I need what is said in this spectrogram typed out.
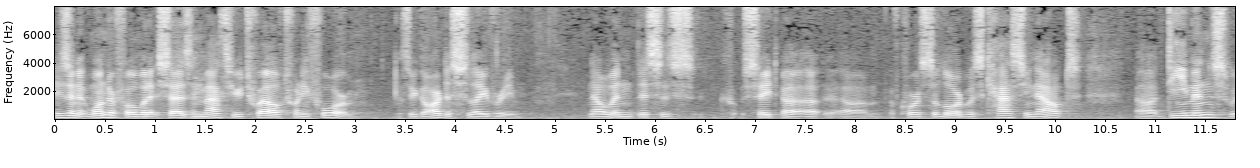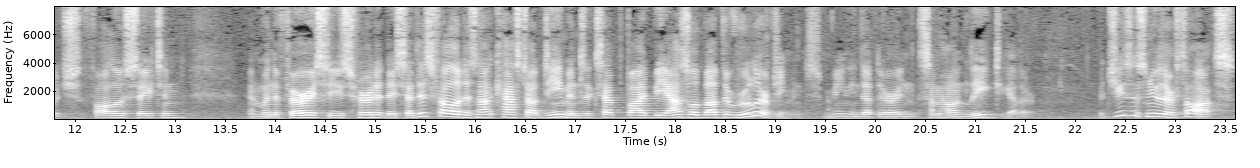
isn't it wonderful what it says in Matthew 12 24 with regard to slavery? Now, when this is, uh, uh, um, of course, the Lord was casting out uh, demons which follow Satan. And when the Pharisees heard it, they said, This fellow does not cast out demons except by Beelzebub, the ruler of demons, meaning that they're in, somehow in league together. But Jesus knew their thoughts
